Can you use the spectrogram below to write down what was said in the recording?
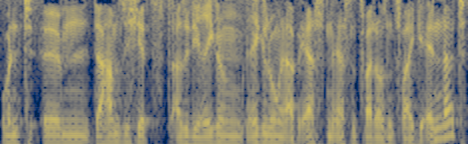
Und ähm, da haben sich jetzt also die Regelungen, Regelungen ab 1.1.2002 geändert.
